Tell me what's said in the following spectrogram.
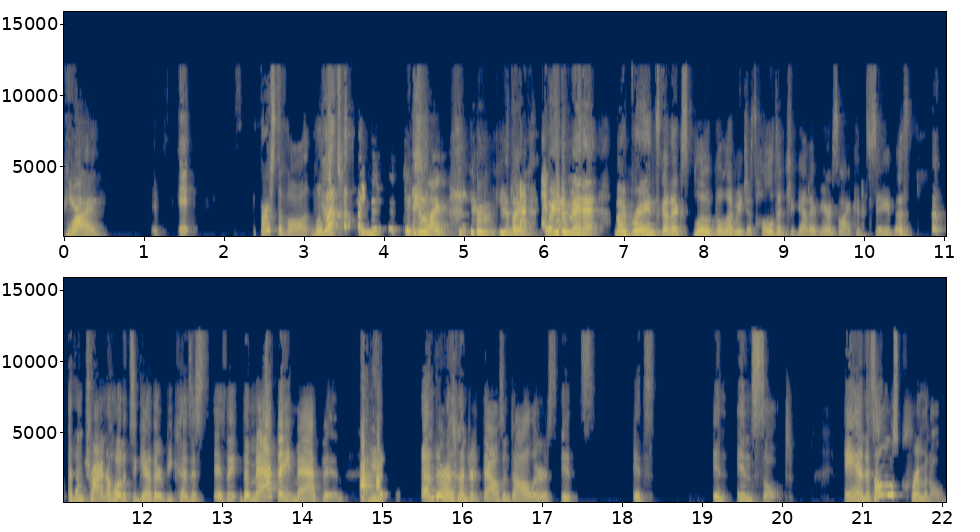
Why? It, it, first of all, when we're talking, you're like, you're, you're like, I, wait a minute, my brain's gonna explode, but let me just hold it together here so I can say this. and I'm trying to hold it together because it's, it's the, the math ain't mathing. You know, under a hundred thousand dollars, it's it's an insult and it's almost criminal.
